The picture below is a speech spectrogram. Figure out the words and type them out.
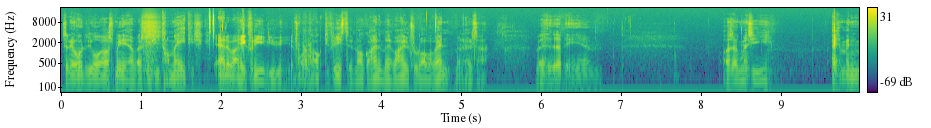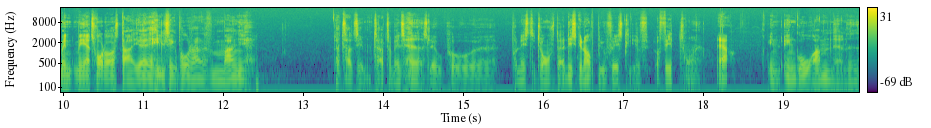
så det var, det var også mere, hvad skal man sige, dramatisk. Ja, det var det. Ikke fordi, de, jeg tror nok, de fleste nok regnede med, at Vejle tog op og vandt, men altså, hvad hedder det? Øh, og så kan man sige, altså, men, men, men jeg tror da også, der, jeg er helt sikker på, at der er mange, der tager, til, tager med til Haderslev på, øh, på næste torsdag. Det skal nok blive festligt og, og fedt, tror jeg. Ja. En, en god ramme dernede.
